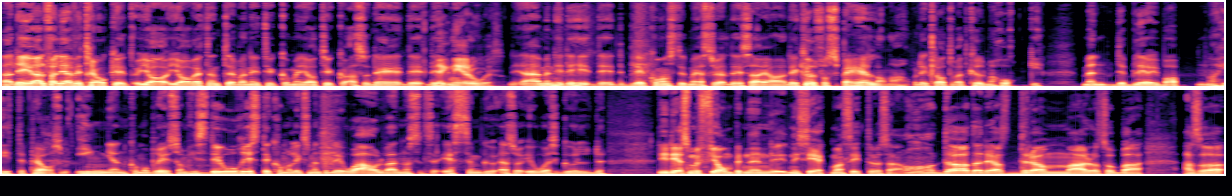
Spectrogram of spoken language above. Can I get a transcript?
ja, det är ju i alla fall jävligt tråkigt och jag, jag vet inte vad ni tycker men jag tycker alltså det... det, det Lägg ner OS. Nej men det, det, det, det blir konstigt med SHL. Det är så här, ja det är kul för spelarna och det är klart det varit kul med hockey. Men det blir ju bara något hittepå som ingen kommer bry sig om historiskt. Det kommer liksom inte bli wow, det var något SM-guld, alltså OS-guld. Det är det som är fjompigt när Nisse Ekman sitter och säger åh, döda deras drömmar och så bara. Alltså,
